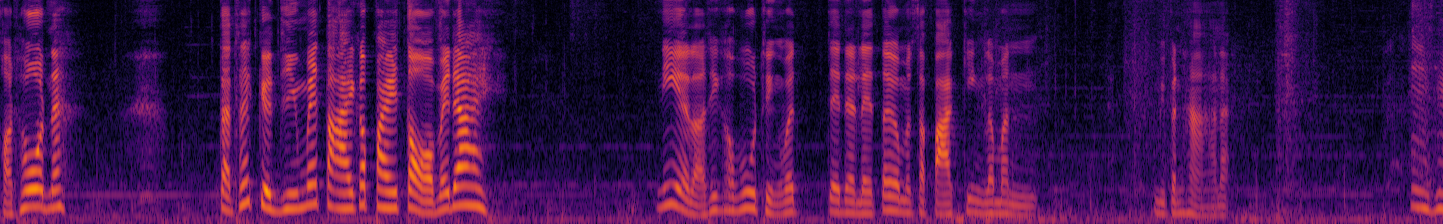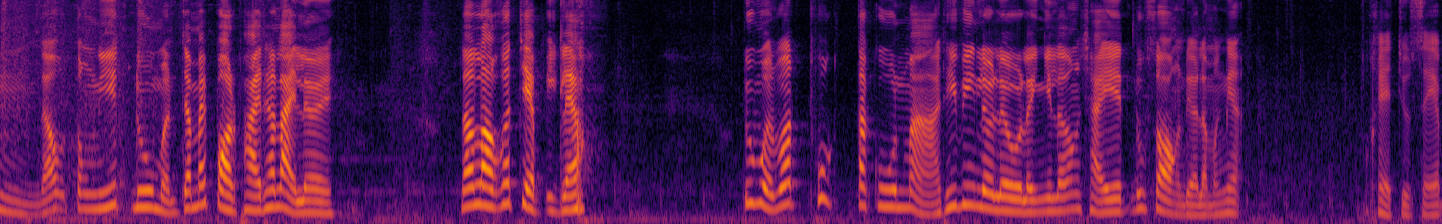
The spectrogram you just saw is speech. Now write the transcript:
ขอโทษนะ แต่ถ้าเกิดยิงไม่ตายก็ไปต่อไม่ได้ นี่เหรอที่เขาพูดถึงว่าเจเนเรเตอร์มันสปาร์กิ้งแล้วมันมีปัญหาน่ะแล้วตรงนี้ดูเหมือนจะไม่ปลอดภัยเท่าไหร่เลย แล้วเราก็เจ็บอีกแล้ว ดูเหมือนว่าพวกตระกูลหมาที่วิ่งเร็วๆอะไรอย่างนี้เราต้องใช้ลูกซองเดียวแล้วมั้งเนี่ย โอเคจุดเซฟ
